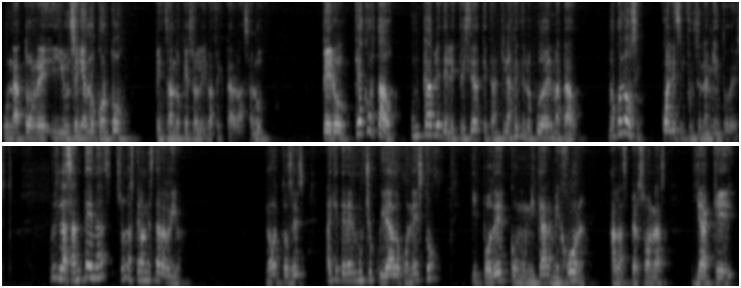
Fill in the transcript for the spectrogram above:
una torre y un señor lo cortó pensando que eso le iba a afectar a la salud. Pero, ¿qué ha cortado? Un cable de electricidad que tranquilamente lo pudo haber matado. No conoce cuál es el funcionamiento de esto. Pues las antenas son las que van a estar arriba. ¿no? Entonces, hay que tener mucho cuidado con esto y poder comunicar mejor a las personas, ya que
